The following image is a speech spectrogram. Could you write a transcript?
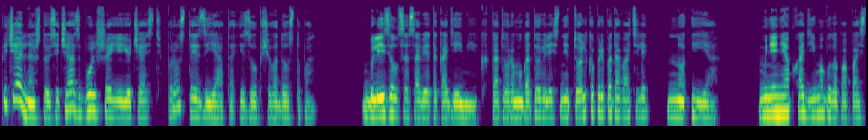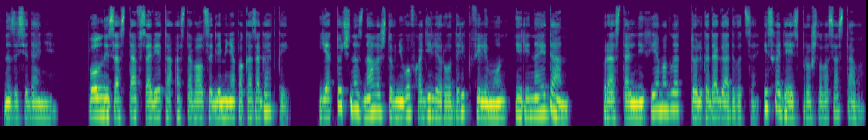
Печально, что сейчас большая ее часть просто изъята из общего доступа. Близился совет академии, к которому готовились не только преподаватели, но и я. Мне необходимо было попасть на заседание. Полный состав совета оставался для меня пока загадкой. Я точно знала, что в него входили Родерик, Филимон и Ринаидан. Про остальных я могла только догадываться, исходя из прошлого состава.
